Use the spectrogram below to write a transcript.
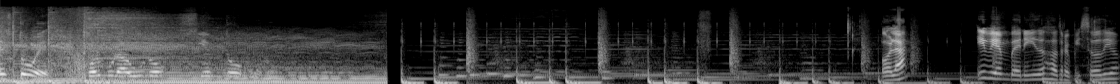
Esto es Fórmula 1 101. Hola y bienvenidos a otro episodio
